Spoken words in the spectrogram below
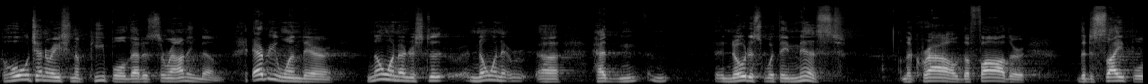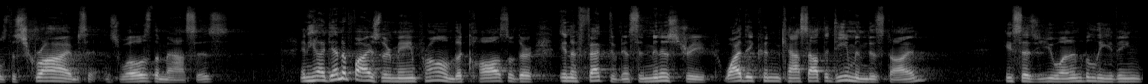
the whole generation of people that is surrounding them. Everyone there, no one understood, no one uh, had noticed what they missed. The crowd, the Father, the disciples, the scribes, as well as the masses. And he identifies their main problem, the cause of their ineffectiveness in ministry, why they couldn't cast out the demon this time. He says, You unbelieving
